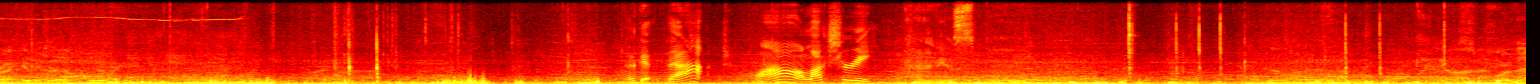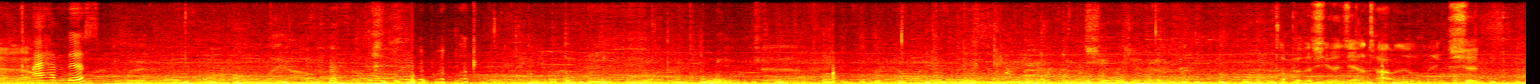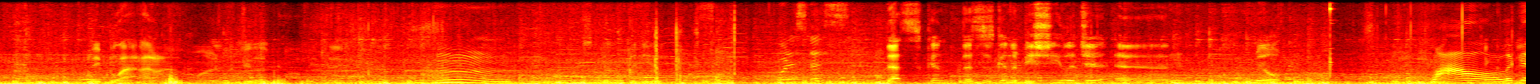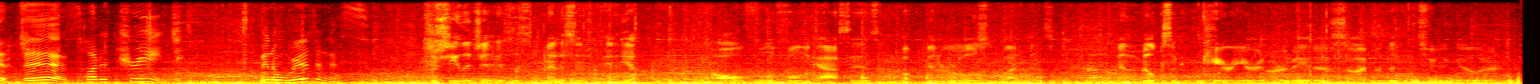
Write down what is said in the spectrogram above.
right here. Look at that. Wow, luxury. Need a spoon. Pour that out. I have this. Put the Shilajit on top and it'll make should be black. I don't know. I wanted to do the coffee thing. I need it more foam. What is this? That's gon- this is gonna be Shilajit and milk. Wow, look at this. What a treat. In a wilderness. So Shilajit is this medicine from India, all full of folic acids and minerals and vitamins. Oh. And the milk's a carrier in Ayurveda, so I put the two together.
